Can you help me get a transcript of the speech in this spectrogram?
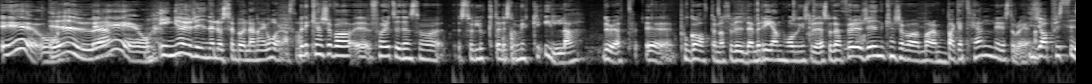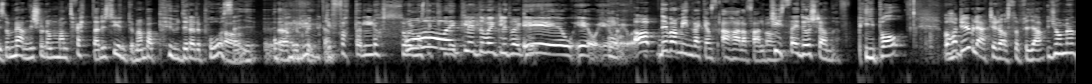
Ew. Ew. Ew. Inga urin i lussebullarna i år alltså. Men det kanske var, eh, förr i tiden så, så luktade det så mycket illa, du vet, eh, på gatorna och så vidare, med renhållning och så vidare. Så därför urin kanske var bara en bagatell i det stora hela. Ja, precis. Och människor, de, man tvättades ju inte. Man bara pudrade på sig Och över peruker, skiten. fatta lössor, Åh, måste vad äckligt, vad äckligt, vad äckligt. Ja, det var min veckans aha i alla fall. Kissa i duschen, people. Vad har du lärt dig då, Sofia? Ja, men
